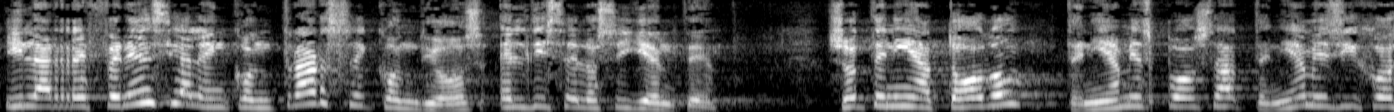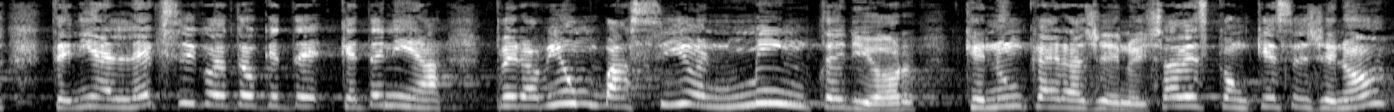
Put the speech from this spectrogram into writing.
Y la referencia al encontrarse con Dios, él dice lo siguiente. Yo tenía todo, tenía mi esposa, tenía mis hijos, tenía el léxico de todo que, que, tenía, pero había un vacío en mi interior que nunca era lleno. ¿Y sabes con qué se llenó?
